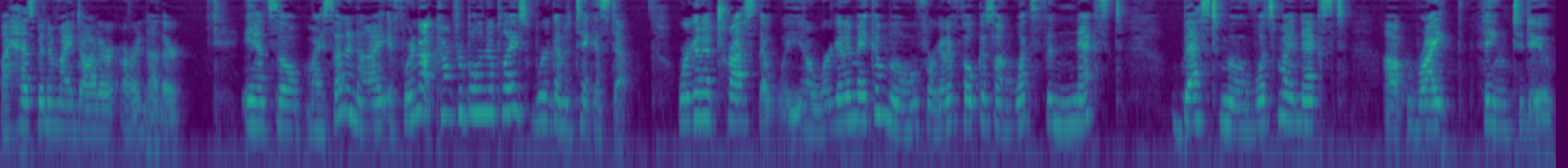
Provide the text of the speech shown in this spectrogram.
My husband and my daughter are another. And so my son and I, if we're not comfortable in a place, we're going to take a step. We're going to trust that you know we're going to make a move. We're going to focus on what's the next best move? What's my next uh, right thing to do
